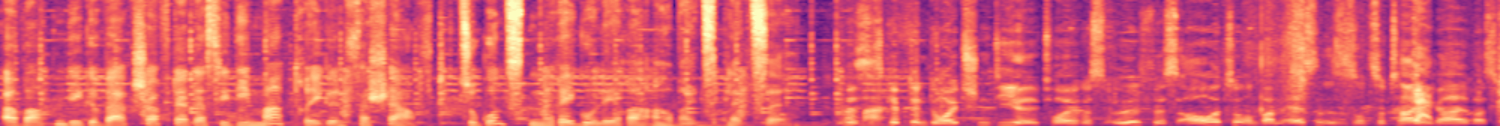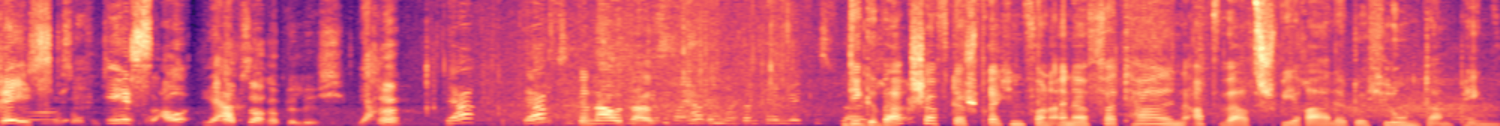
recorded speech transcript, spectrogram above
erwarten die Gewerkschafter, dass sie die Marktregeln verschärft, zugunsten regulärer Arbeitsplätze. Es gibt den deutschen Deal, teures Öl fürs Auto und beim Essen ist es uns total Ja, egal, was, richtig. was auf dem Teller Ist auch- ja. Hauptsache billig. Ja. Ne? Ja, ja, genau das. Die Gewerkschafter sprechen von einer fatalen Abwärtsspirale durch Lohndumping.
